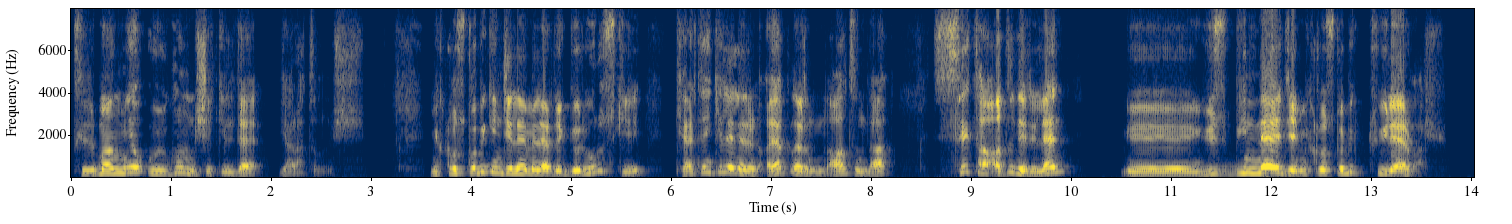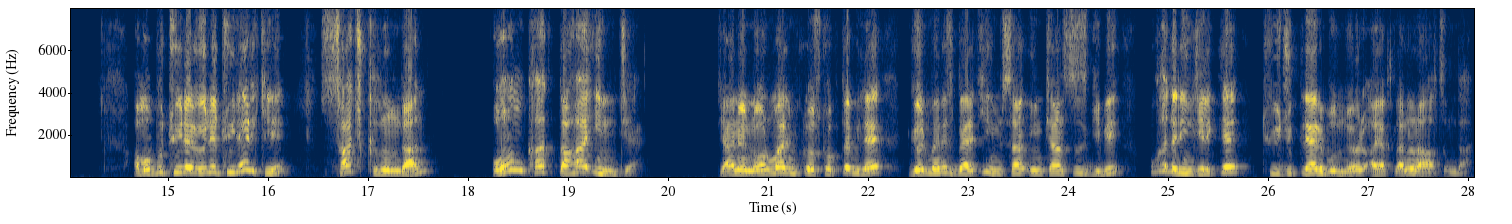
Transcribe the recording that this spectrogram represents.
tırmanmaya uygun bir şekilde yaratılmış. Mikroskobik incelemelerde görüyoruz ki kertenkelelerin ayaklarının altında seta adı verilen e, yüz binlerce mikroskobik tüyler var. Ama bu tüyler öyle tüyler ki saç kılından 10 kat daha ince. Yani normal mikroskopta bile görmeniz belki imkan, imkansız gibi bu kadar incelikte tüycükler bulunuyor ayaklarının altında.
